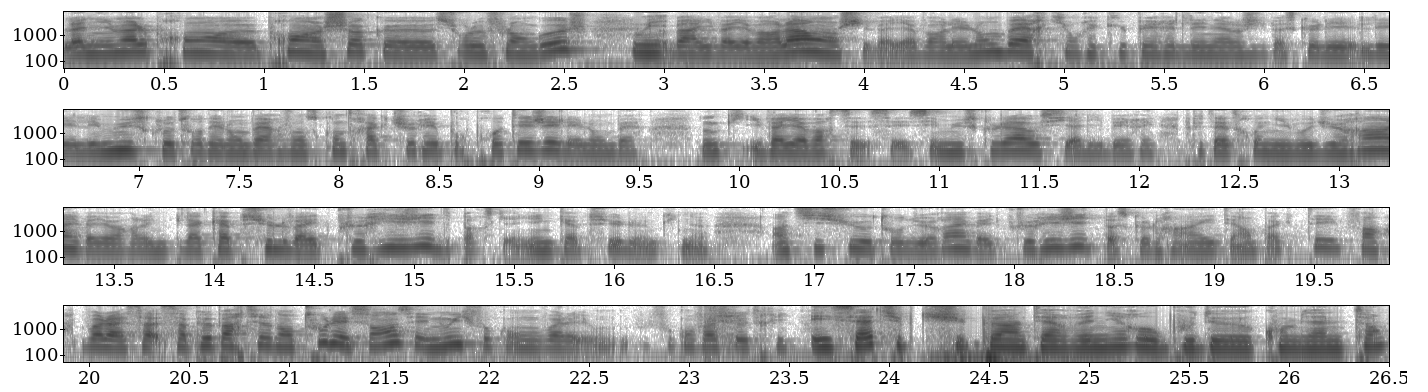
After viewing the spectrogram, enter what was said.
l'animal prend, euh, prend un choc euh, sur le flanc gauche, bah, il va y avoir la hanche, il va y avoir les lombaires qui ont récupéré de l'énergie parce que les, les, muscles autour des lombaires vont se contracturer pour protéger les lombaires. Donc il va y avoir ces, ces, muscles-là aussi à libérer. Peut-être au niveau du rein, il va y avoir la capsule va être plus rigide parce qu'il y a une capsule, un tissu autour du rein, il va être plus rigide parce que le rein a été impacté. Enfin voilà, ça, ça peut partir dans tous les sens et nous il faut qu'on voilà, faut qu'on fasse le tri. Et ça, tu, tu peux intervenir au bout de combien de temps?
